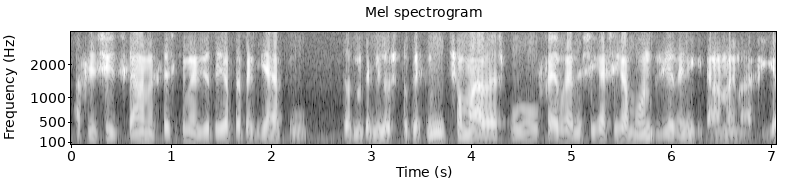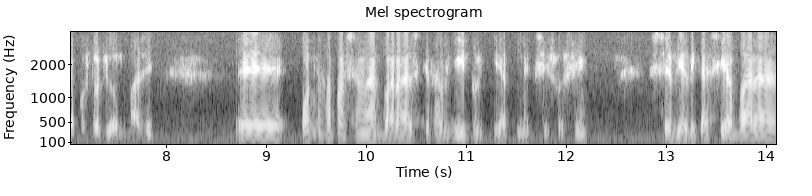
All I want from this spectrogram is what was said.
αυτή τη συζήτηση κάναμε χθες και με δύο-τρία από τα παιδιά που όταν τελείωσε το παιχνίδι, της ομάδας που φεύγανε σιγά σιγά μόνοι τους γιατί δεν είχε κανένα νόημα να φύγει η αποστολή όλοι μαζί. Ε, όταν θα πας σε ένα μπαράζ και θα βγει η Τουρκία από την εξίσωση, σε διαδικασία μπαράζ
